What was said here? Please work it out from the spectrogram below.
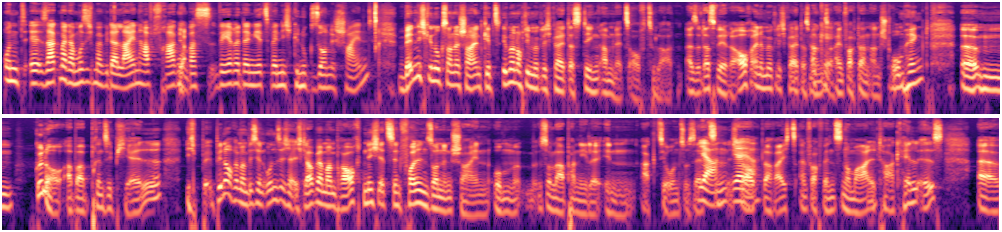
Und äh, sag mal, da muss ich mal wieder laienhaft fragen, Ja. was wäre denn jetzt, wenn nicht genug Sonne scheint? Wenn nicht genug Sonne scheint, gibt es immer noch die Möglichkeit, das Ding am Netz aufzuladen. Also das wäre auch eine Möglichkeit, dass man es Okay. einfach dann an Strom hängt. Ähm, genau, aber prinzipiell, ich bin auch immer ein bisschen unsicher. Ich glaube ja, man braucht nicht jetzt den vollen Sonnenschein, um Solarpaneele in Aktion zu setzen. Ja, ich ja, glaube, ja. da reicht es einfach, wenn es normal taghell ist. Äh,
